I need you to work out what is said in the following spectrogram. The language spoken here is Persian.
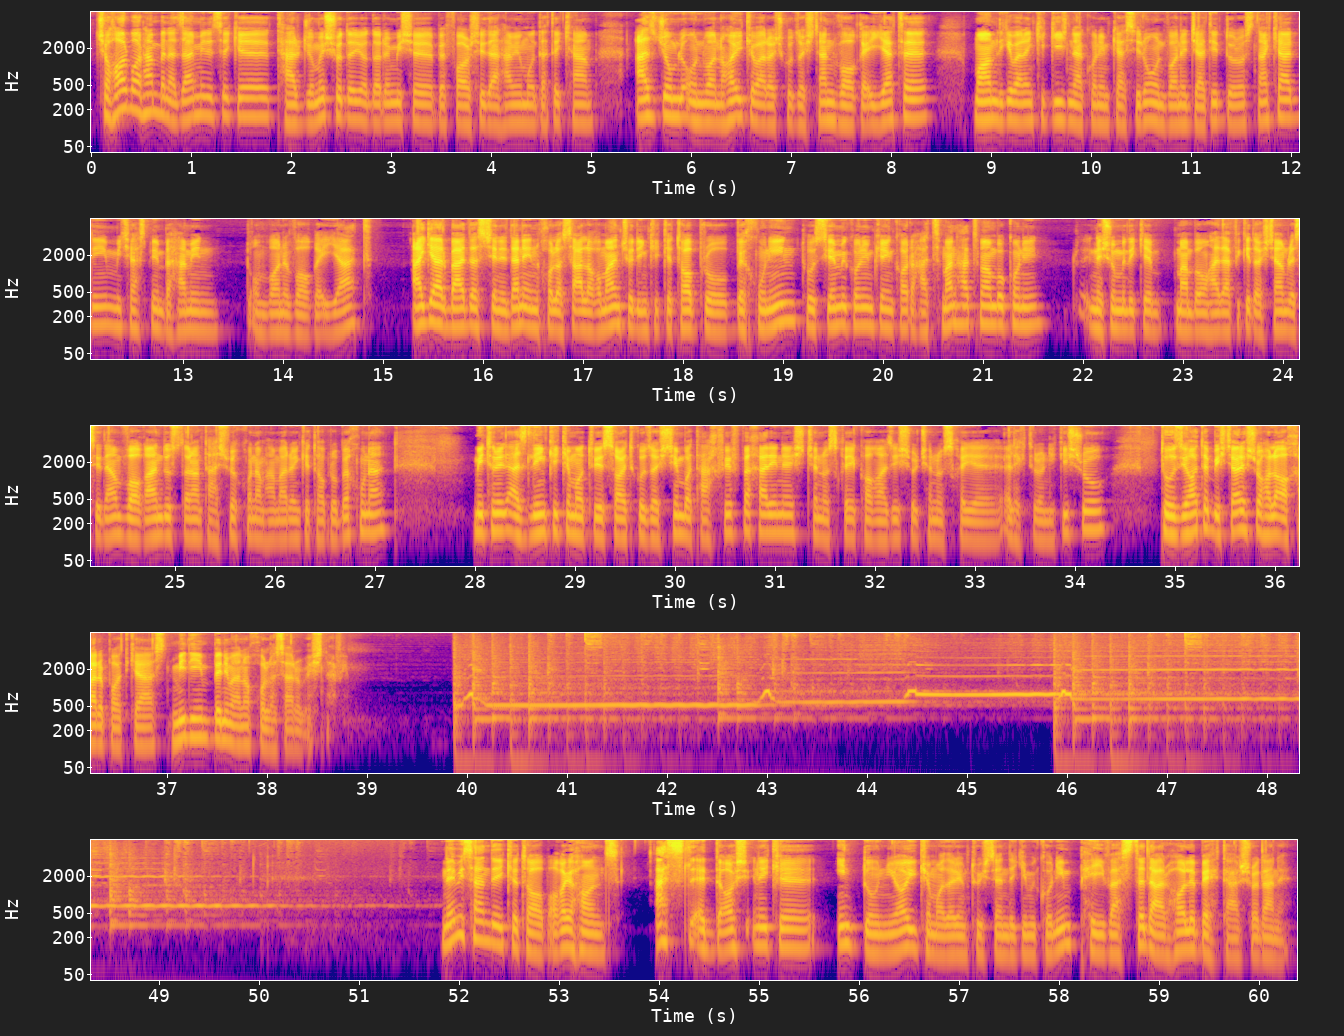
چهار بار هم به نظر می‌رسه که ترجمه شده یا داره میشه به فارسی در همین مدت کم. از جمله عنوانهایی که براش گذاشتن واقعیت. ما هم دیگه برای اینکه گیج نکنیم کسی رو عنوان جدید درست نکردیم میچسبیم به همین عنوان واقعیت. اگر بعد از شنیدن این خلاصه علاقمند شدین که کتاب رو بخونین توصیه می‌کنیم که این کار رو حتما حتما بکنین. نشون میده که من به اون هدفی که داشتم رسیدم واقعا دوست دارم تشویق کنم همه رو این کتاب رو بخونن. می‌تونید از لینکی که ما توی سایت گذاشتیم با تخفیف بخرینش چه نسخه کاغذیش رو چه نسخه الکترونیکیش رو. توضیحات بیشترش رو حالا آخر پادکست میدیم. بریم الان خلاصه رو بشنویم. نویسنده کتاب آقای هانس اصل ادعاش اینه که این دنیایی که ما داریم توش زندگی می‌کنیم پیوسته در حال بهتر شدنه.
